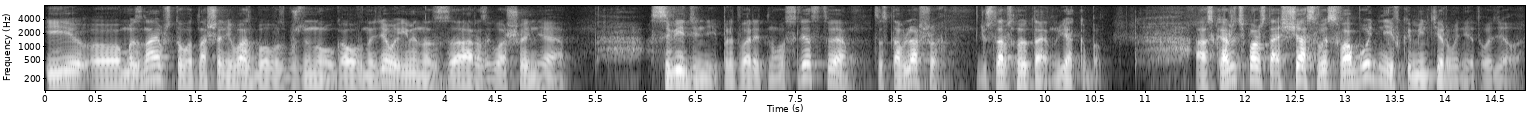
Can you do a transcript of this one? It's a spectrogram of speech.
И мы знаем, что в отношении вас было возбуждено уголовное дело именно за разглашение сведений предварительного следствия, составлявших государственную тайну, якобы. А скажите, пожалуйста, а сейчас вы свободнее в комментировании этого дела?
